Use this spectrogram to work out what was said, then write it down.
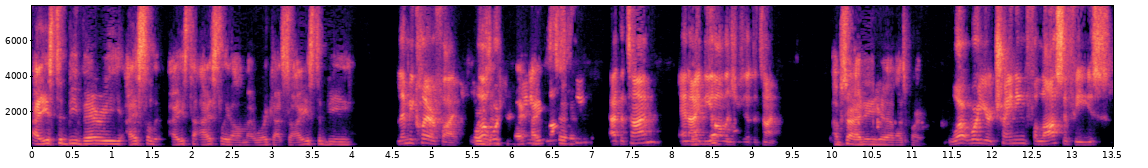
I used to be very isolate. I used to isolate all my workouts. So I used to be. Let me clarify. What were your at the time and ideologies at the time? I'm sorry, I didn't hear that last part what were your training philosophies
